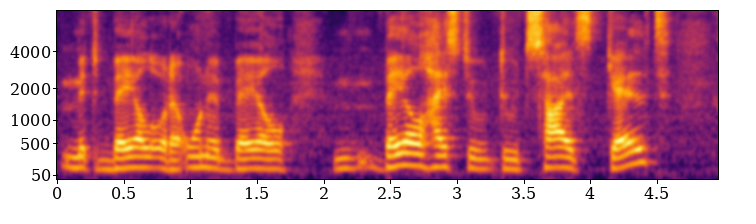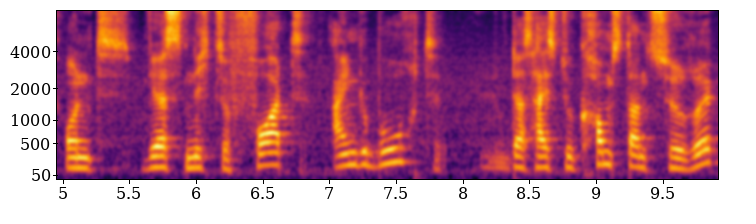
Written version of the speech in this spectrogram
mit Bail oder ohne Bail. Bail heißt, du, du zahlst Geld und wirst nicht sofort eingebucht, das heißt, du kommst dann zurück,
